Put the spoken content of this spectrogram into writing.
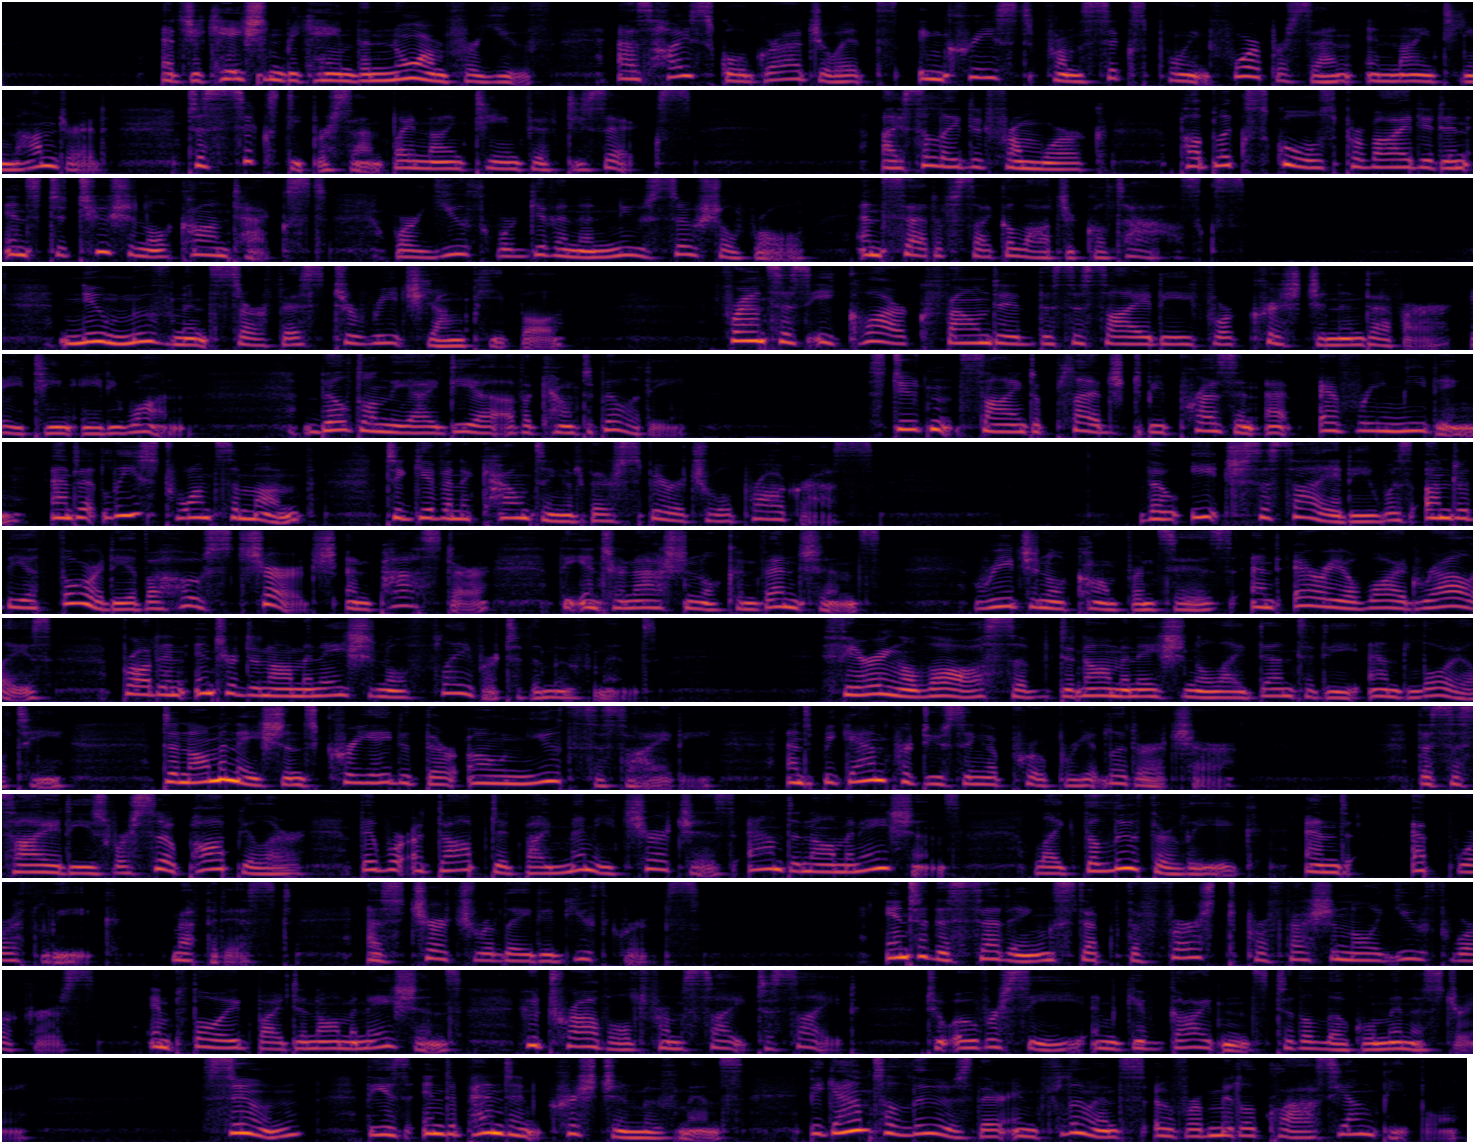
Education became the norm for youth as high school graduates increased from 6.4% in 1900 to 60% by 1956. Isolated from work, public schools provided an institutional context where youth were given a new social role and set of psychological tasks new movements surfaced to reach young people. Francis E. Clark founded the Society for Christian Endeavor, 1881, built on the idea of accountability. Students signed a pledge to be present at every meeting and at least once a month to give an accounting of their spiritual progress. Though each society was under the authority of a host church and pastor, the international conventions, regional conferences, and area wide rallies brought an interdenominational flavor to the movement. Fearing a loss of denominational identity and loyalty, denominations created their own youth society and began producing appropriate literature. The societies were so popular they were adopted by many churches and denominations, like the Luther League and Epworth League, Methodist, as church related youth groups. Into this setting stepped the first professional youth workers, employed by denominations who traveled from site to site to oversee and give guidance to the local ministry. Soon, these independent Christian movements began to lose their influence over middle class young people.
